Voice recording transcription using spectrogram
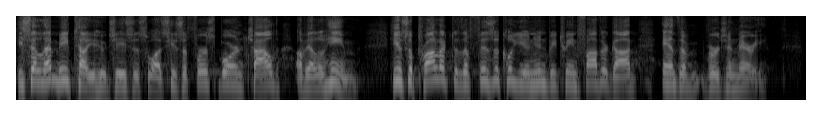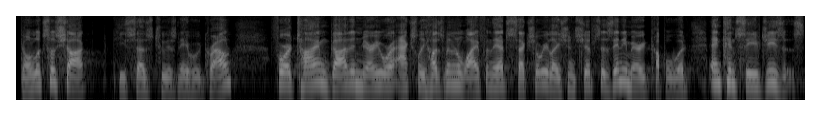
He said, let me tell you who Jesus was. He's the firstborn child of Elohim. He is a product of the physical union between Father God and the Virgin Mary. Don't look so shocked, he says to his neighborhood crowd. For a time, God and Mary were actually husband and wife, and they had sexual relationships as any married couple would, and conceived Jesus.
